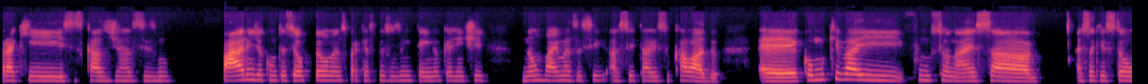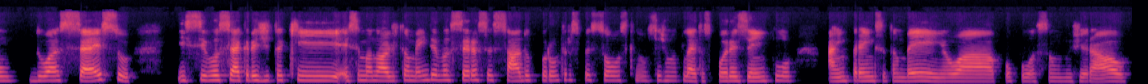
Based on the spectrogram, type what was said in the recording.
para que esses casos de racismo parem de acontecer, ou pelo menos para que as pessoas entendam que a gente não vai mais aceitar isso calado. É, como que vai funcionar essa, essa questão do acesso e se você acredita que esse manual também deva ser acessado por outras pessoas que não sejam atletas, por exemplo, a imprensa também ou a população no geral?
